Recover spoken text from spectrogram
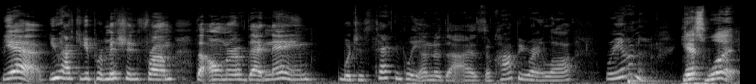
yeah, you have to get permission from the owner of that name, which is technically under the eyes of copyright law, Rihanna. Guess what?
